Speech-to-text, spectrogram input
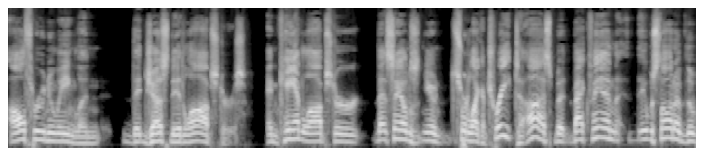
all through New England that just did lobsters. And canned lobster, that sounds, you know, sort of like a treat to us, but back then it was thought of the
